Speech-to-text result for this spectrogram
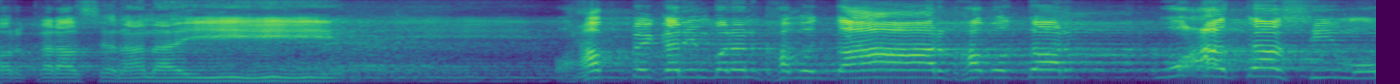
দরকার আছে না নাই? রব্বে করিম বলেন, খবরদার খবরদার, ওয়াতাসিমু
